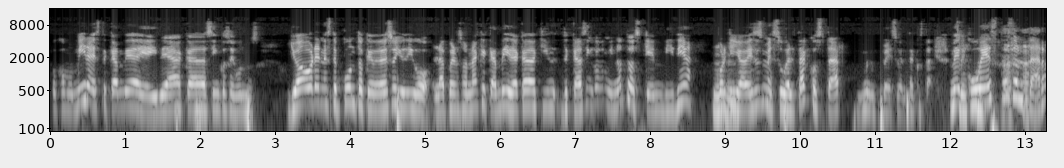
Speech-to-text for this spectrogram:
o como mira, este cambia de idea cada cinco segundos. Yo ahora en este punto que veo eso, yo digo, la persona que cambia de idea cada, de cada cinco minutos, que envidia, porque yo a veces me suelta a acostar, bueno, me suelta a acostar, me cuesta soltar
